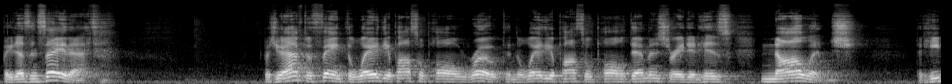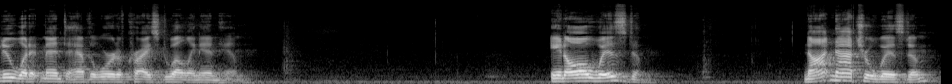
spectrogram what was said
But he doesn't say that. But you have to think the way the Apostle Paul wrote and the way the Apostle Paul demonstrated his knowledge that he knew what it meant to have the word of Christ dwelling in him in all wisdom. Not natural wisdom,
